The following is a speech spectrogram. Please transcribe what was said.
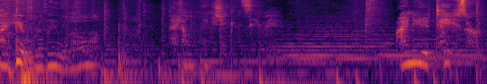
If I get really low, I don't think she can see me. I need a taser.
